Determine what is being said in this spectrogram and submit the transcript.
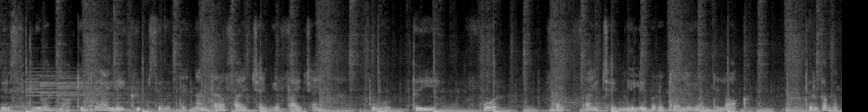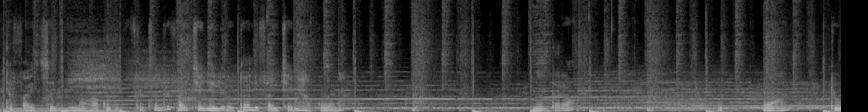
ಬೇಸಿಕ್ಲಿ ಒಂದು ಲಾಕ್ ಇದ್ದರೆ ಅಲ್ಲಿ ಗ್ರಿಪ್ ಸಿಗುತ್ತೆ. ನಂತರ ಫೈವ್ ಚೈನ್ಗೆ five chain two three four five five chain ಎಲ್ಲಿ ಬರುತ್ತೋ ಅಲ್ಲಿಗೆ ಒಂದು ಲಾಕ್ ತಿರ್ಗಾ ಮತ್ತೆ ಫೈವ್ ಚೈನ್ಗೆ ನಾವು ಹಾಕೋದು. ಫ್ರೆಂಡ್ಸ್ ಅಂದರೆ ಫೈವ್ ಚೈನ್ ಎಲ್ಲಿರುತ್ತೋ ಅಲ್ಲಿ ಫೈವ್ ಚೈನೇ ಹಾಕೊಳ್ಳೋಣ. ನಂತರ one two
